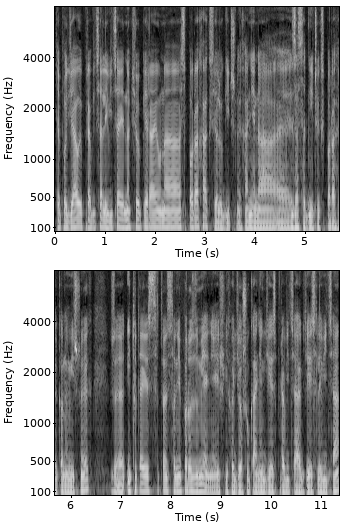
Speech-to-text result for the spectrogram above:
te podziały prawica-lewica jednak się opierają na sporach aksjologicznych, a nie na e, zasadniczych sporach ekonomicznych. Że, I tutaj jest często nieporozumienie, jeśli chodzi o szukanie, gdzie jest prawica, a gdzie jest lewica.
